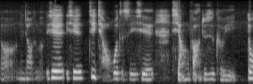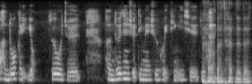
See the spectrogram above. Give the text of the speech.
呃，那叫什么一些一些技巧或者是一些想法，就是可以都很多可以用。所以我觉得很推荐学弟妹去会听一些，对对对对对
